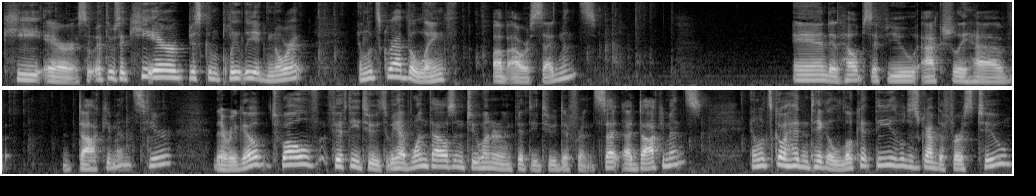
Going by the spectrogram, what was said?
key error. So if there's a key error, just completely ignore it. And let's grab the length of our segments. And it helps if you actually have documents here. There we go, 1252. So we have 1,252 different set, uh, documents. And let's go ahead and take a look at these. We'll just grab the first two.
